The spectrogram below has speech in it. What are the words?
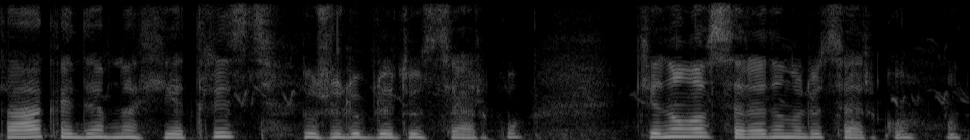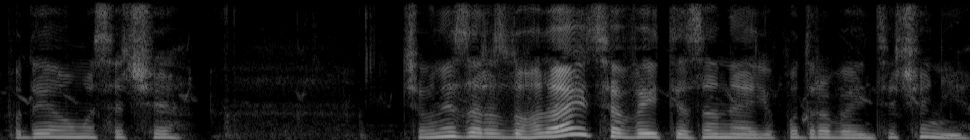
Так, йдемо на хитрість. Дуже люблю люцерку. Кинула всередину люцерку. От подивимося, чи, чи вони зараз догадаються вийти за нею по драбинці, чи ні.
